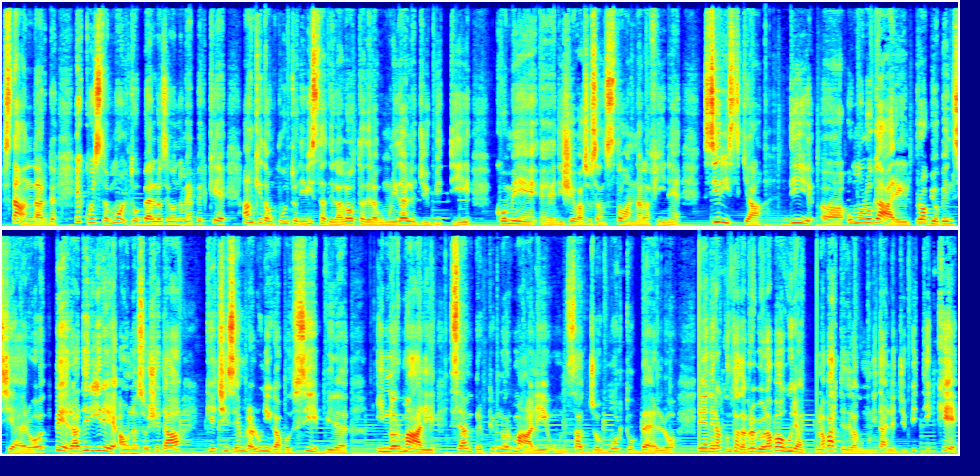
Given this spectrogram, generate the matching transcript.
standard. E questo è molto bello secondo me perché anche da un punto di vista della lotta della comunità LGBT come eh, diceva Susan Stone alla fine si rischia di uh, omologare il proprio pensiero per aderire a una società che ci sembra l'unica possibile in normali, sempre più normali, un saggio molto bello, viene raccontata proprio la paura di una parte della comunità LGBT che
